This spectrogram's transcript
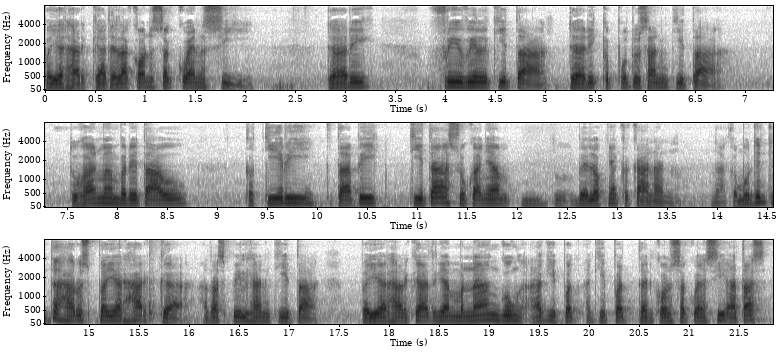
bayar harga adalah konsekuensi dari free will kita, dari keputusan kita. Tuhan memberitahu ke kiri, tetapi kita sukanya beloknya ke kanan. Nah, kemudian kita harus bayar harga atas pilihan kita. Bayar harga artinya menanggung akibat-akibat dan konsekuensi atas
